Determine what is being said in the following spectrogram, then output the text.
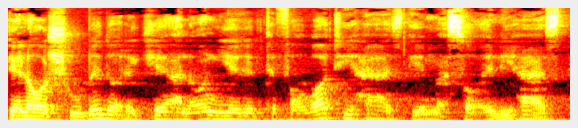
دلاشوبه داره که الان یه اتفاقاتی هست یه مسائلی هست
